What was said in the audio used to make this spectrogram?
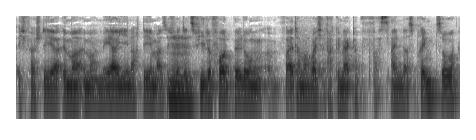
ich verstehe ja immer, immer mehr, je nachdem. Also ich mhm. werde jetzt viele Fortbildungen weitermachen, weil ich einfach gemerkt habe, was einen das bringt, so.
